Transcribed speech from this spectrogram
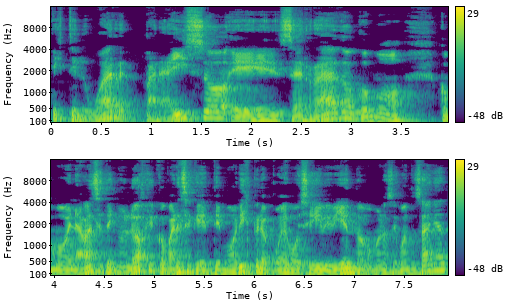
este lugar, paraíso, eh, cerrado, como, como el avance tecnológico. Parece que te morís, pero podés seguir viviendo como no sé cuántos años.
